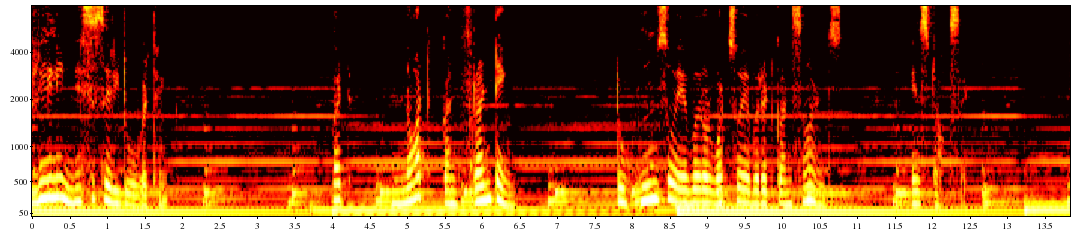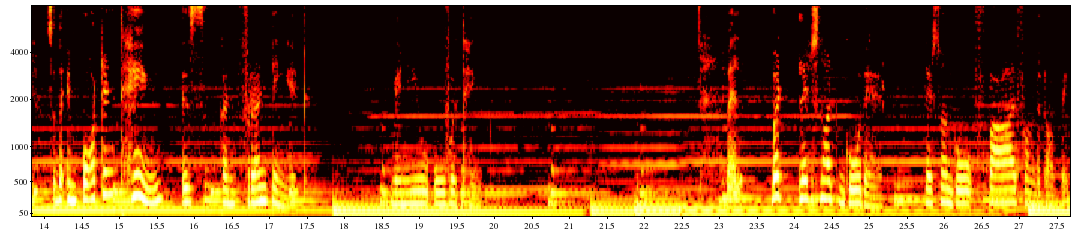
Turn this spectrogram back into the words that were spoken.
really necessary to overthink. But not confronting to whomsoever or whatsoever it concerns is toxic. So, the important thing is confronting it when you overthink. Well, but let's not go there. Let's not go far from the topic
